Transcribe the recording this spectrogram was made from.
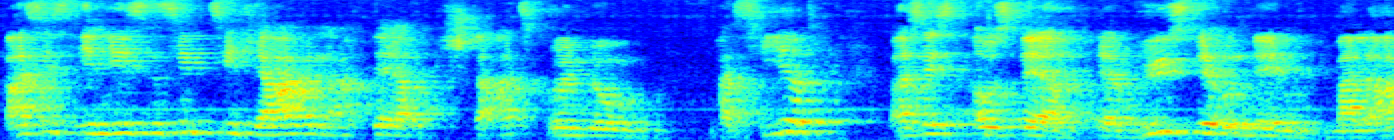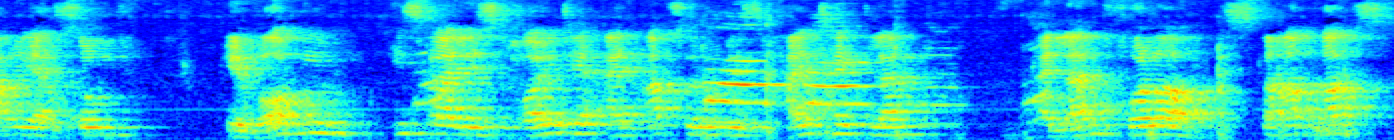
Was ist in diesen 70 Jahren nach der Staatsgründung passiert? Was ist aus der, der Wüste und dem Malaria-Sumpf geworden? Israel ist heute ein absolutes Hightech-Land, ein Land voller Start-ups,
